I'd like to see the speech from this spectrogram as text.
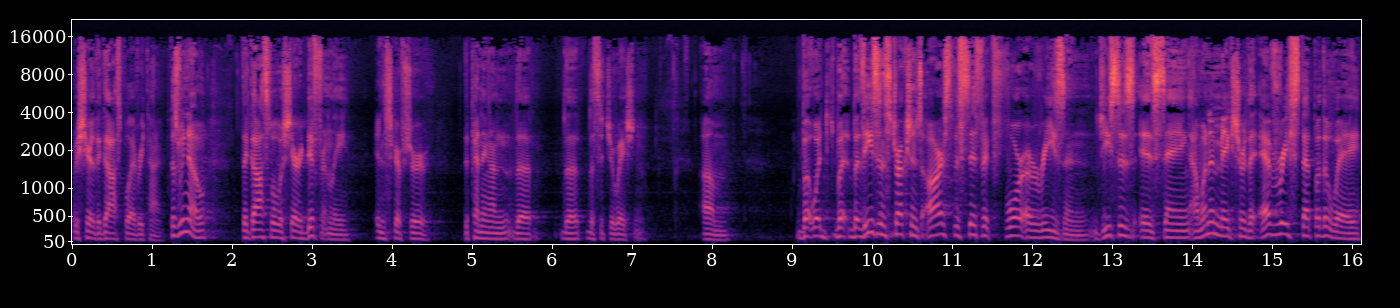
we share the gospel every time. Because we know the gospel was shared differently in Scripture depending on the, the, the situation. Um, but, what, but, but these instructions are specific for a reason. Jesus is saying, I want to make sure that every step of the way,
